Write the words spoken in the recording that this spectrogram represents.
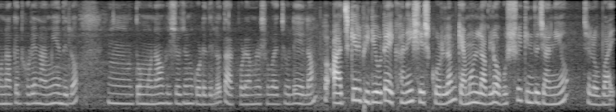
মোনাকে ধরে নামিয়ে দিল। তো মোনাও বিসর্জন করে দিল। তারপরে আমরা সবাই চলে এলাম। তো আজকের ভিডিওটা এখানেই শেষ করলাম। কেমন লাগল অবশ্যই কিন্তু জানিও। চলো বাই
